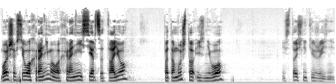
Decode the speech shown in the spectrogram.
Больше всего хранимого храни сердце твое, потому что из него источники жизни.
